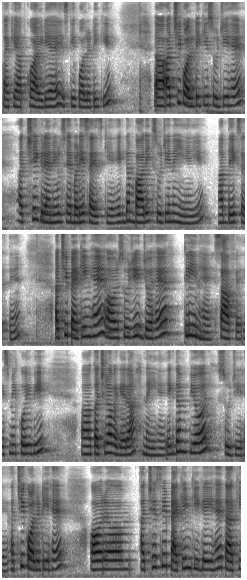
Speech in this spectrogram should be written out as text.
ताकि आपको आइडिया है इसकी क्वालिटी की। आ, अच्छी क्वालिटी की सूजी है अच्छे ग्रैन्यूल्स है बड़े साइज़ की है एकदम बारीक सूजी नहीं है ये आप देख सकते हैं। अच्छी पैकिंग है और सूजी जो है क्लीन है साफ़ है इसमें कोई भी कचरा वगैरह नहीं है। एकदम प्योर सूजी है। अच्छी क्वालिटी है और अच्छे से पैकिंग की गई है ताकि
